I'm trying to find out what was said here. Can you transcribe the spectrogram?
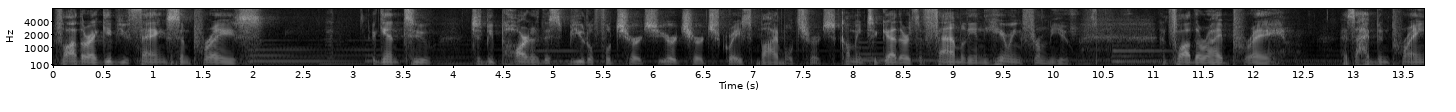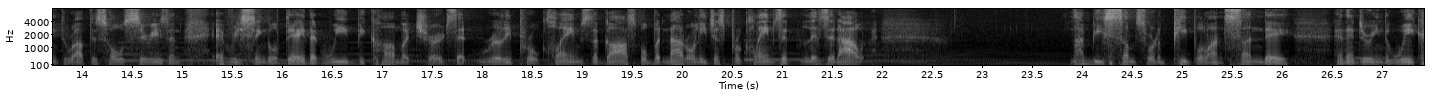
Father, I give you thanks and praise again to just be part of this beautiful church, your church, Grace Bible Church, coming together as a family and hearing from you. And Father, I pray, as I've been praying throughout this whole series and every single day, that we become a church that really proclaims the gospel, but not only just proclaims it, lives it out. Not be some sort of people on Sunday and then during the week,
